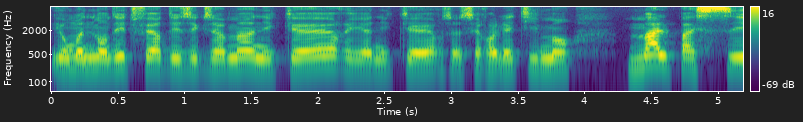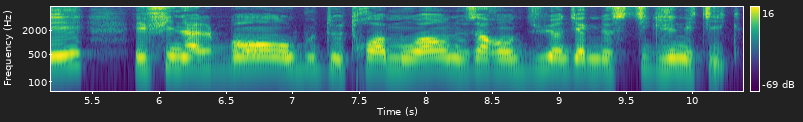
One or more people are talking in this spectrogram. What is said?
et on m'a demandé de faire des examens à Necker, et à Necker, ça s'est relativement mal passé. Et finalement, au bout de trois mois, on nous a rendu un diagnostic génétique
